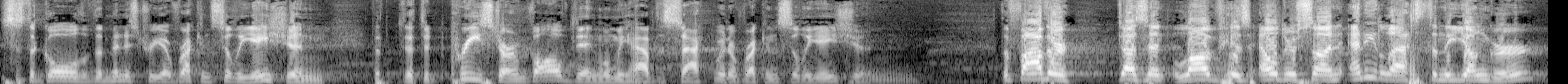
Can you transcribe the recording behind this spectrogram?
This is the goal of the ministry of reconciliation that, that the priests are involved in when we have the sacrament of reconciliation. The father doesn't love his elder son any less than the younger.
